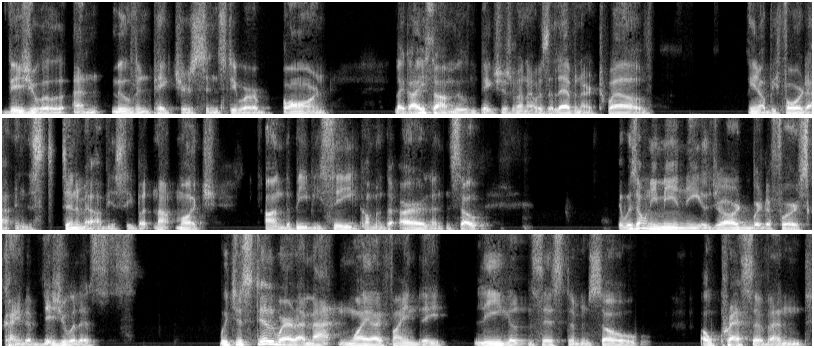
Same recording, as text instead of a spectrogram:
visual and moving pictures since they were born. Like I saw moving pictures when I was 11 or 12, you know, before that in the cinema, obviously, but not much on the BBC coming to Ireland. So it was only me and Neil Jordan were the first kind of visualists, which is still where I'm at and why I find the legal system so oppressive and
